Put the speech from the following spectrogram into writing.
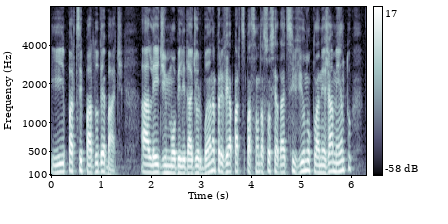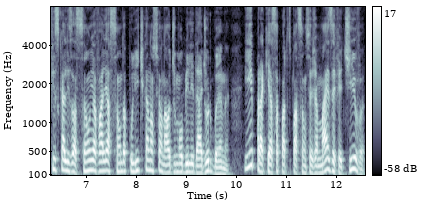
E participar do debate. A Lei de Mobilidade Urbana prevê a participação da sociedade civil no planejamento, fiscalização e avaliação da Política Nacional de Mobilidade Urbana. E, para que essa participação seja mais efetiva,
